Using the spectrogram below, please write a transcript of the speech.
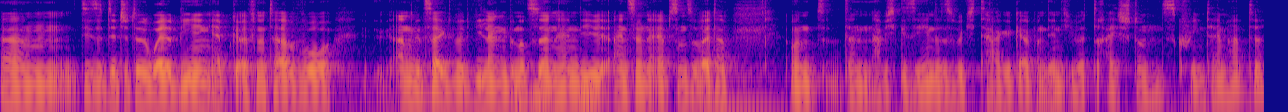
ähm, diese Digital Wellbeing App geöffnet habe, wo angezeigt wird, wie lange benutzt du dein Handy, einzelne Apps und so weiter, und dann habe ich gesehen, dass es wirklich Tage gab, an denen ich über drei Stunden Screentime hatte.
